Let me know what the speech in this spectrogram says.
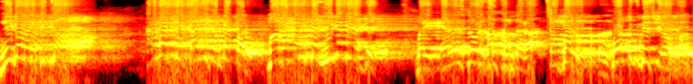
నీకేమైనా పిచ్చ కనబడితే కాల్చి చంపేస్తారు. మా వెంట ఉంటే నీకే తీయంతే మరి టెర్రరిస్ట్ వాడు కాలు చంపుతారా? చంపారు. కోర్టుకు తీసుకెళ్తారు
